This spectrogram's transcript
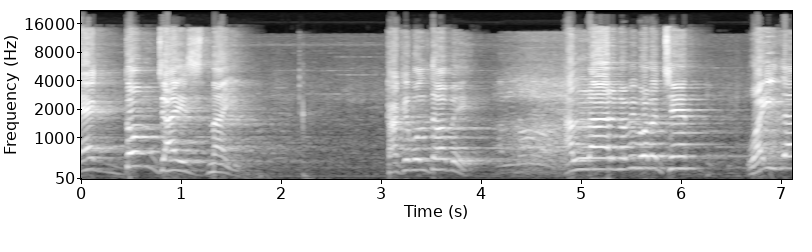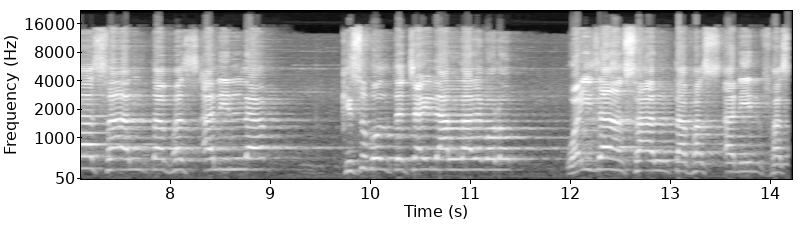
একদম জায়েজ নাই। কাকে বলতে হবে? আল্লাহর নবী বলেছেন ওয়াইদা সালতা ফাসআলিল্লাহ। কিছু বলতে চাইলে আল্লাহরে বলো। ওয়াইজা সালতা ফাসআলিল ফাস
